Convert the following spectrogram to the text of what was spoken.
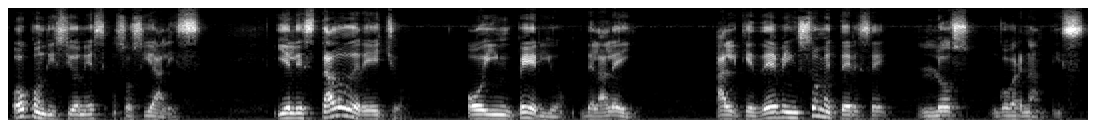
o condiciones sociales. Y el Estado de Derecho o imperio de la ley al que deben someterse los gobernantes.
